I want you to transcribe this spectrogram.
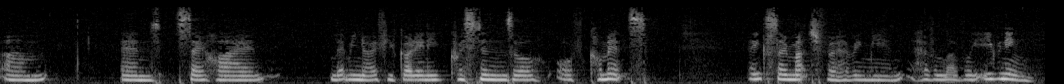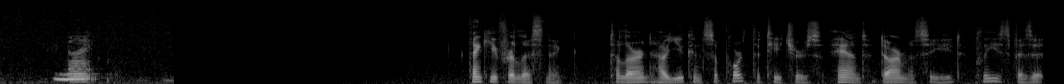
um, and say hi and let me know if you've got any questions or, or comments. Thanks so much for having me and have a lovely evening. Good night. Thank you for listening. To learn how you can support the teachers and Dharma Seed, please visit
